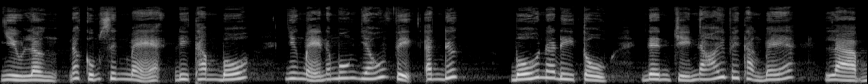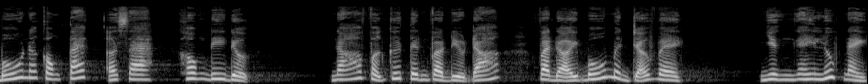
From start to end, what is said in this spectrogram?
Nhiều lần nó cũng xin mẹ đi thăm bố, nhưng mẹ nó muốn giấu việc anh Đức. Bố nó đi tù, nên chỉ nói với thằng bé là bố nó công tác ở xa, không đi được. Nó vẫn cứ tin vào điều đó và đợi bố mình trở về. Nhưng ngay lúc này,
